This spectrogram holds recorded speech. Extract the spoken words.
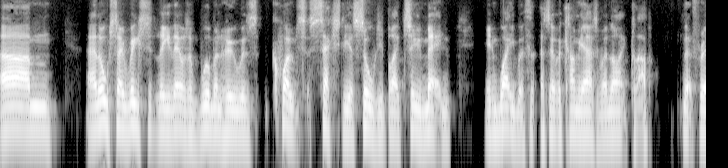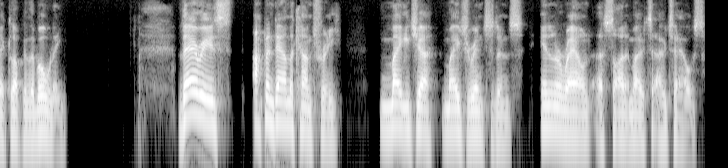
Um, and also recently, there was a woman who was quotes sexually assaulted by two men in Weymouth as they were coming out of a nightclub at three o'clock in the morning. There is up and down the country major, major incidents in and around asylum hotels,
